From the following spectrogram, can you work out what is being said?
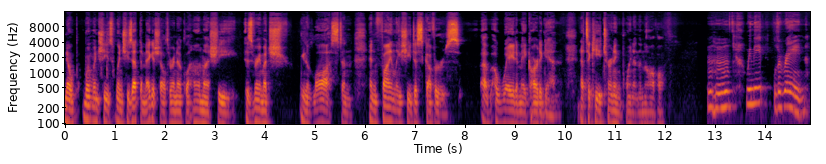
you know when, when she's when she's at the mega shelter in oklahoma she is very much you know lost. And and finally she discovers a, a, way to make art again. That's a key turning point in the novel. Mm-hmm. We meet Lorraine.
